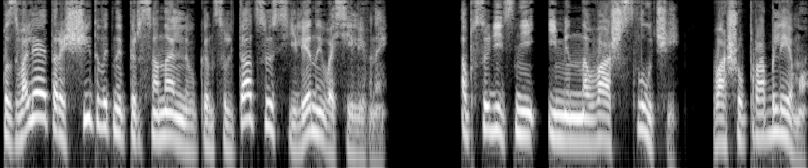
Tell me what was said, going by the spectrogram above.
позволяет рассчитывать на персональную консультацию с Еленой Васильевной. Обсудить с ней именно ваш случай, вашу проблему.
